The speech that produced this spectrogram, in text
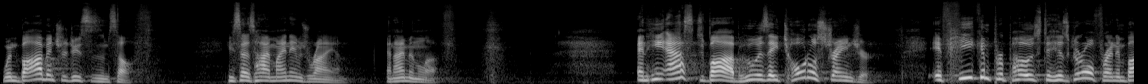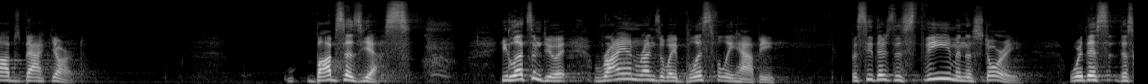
when Bob introduces himself, he says, Hi, my name's Ryan, and I'm in love. And he asks Bob, who is a total stranger, if he can propose to his girlfriend in Bob's backyard. Bob says yes. he lets him do it. Ryan runs away blissfully happy. But see, there's this theme in the story where this, this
